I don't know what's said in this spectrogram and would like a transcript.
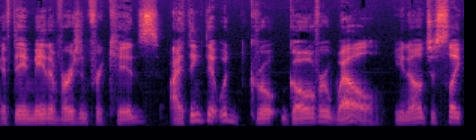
if they made a version for kids, I think that would grow, go over well. You know, just like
